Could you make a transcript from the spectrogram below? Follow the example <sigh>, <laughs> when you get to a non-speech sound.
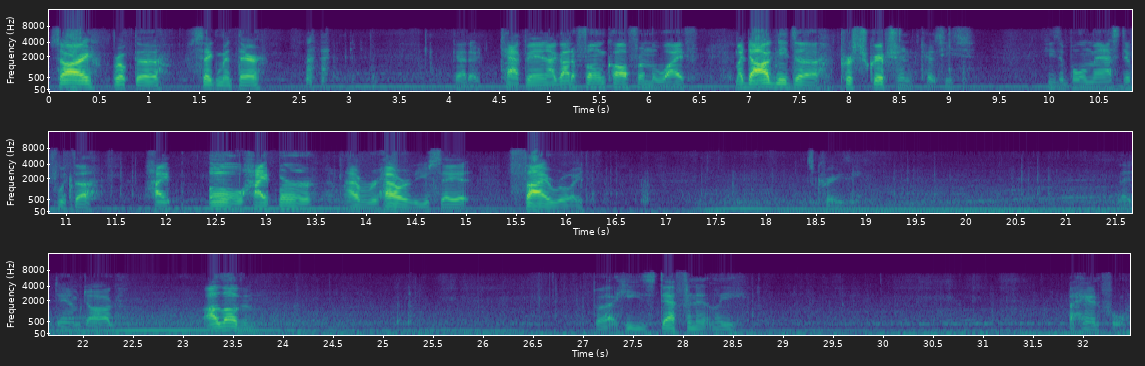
Sorry, broke the segment there. <laughs> Gotta tap in. I got a phone call from the wife. My dog needs a prescription because he's he's a bull mastiff with a hype oh hyper however however you say it thyroid. It's crazy. That damn dog. I love him. But he's definitely a handful.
